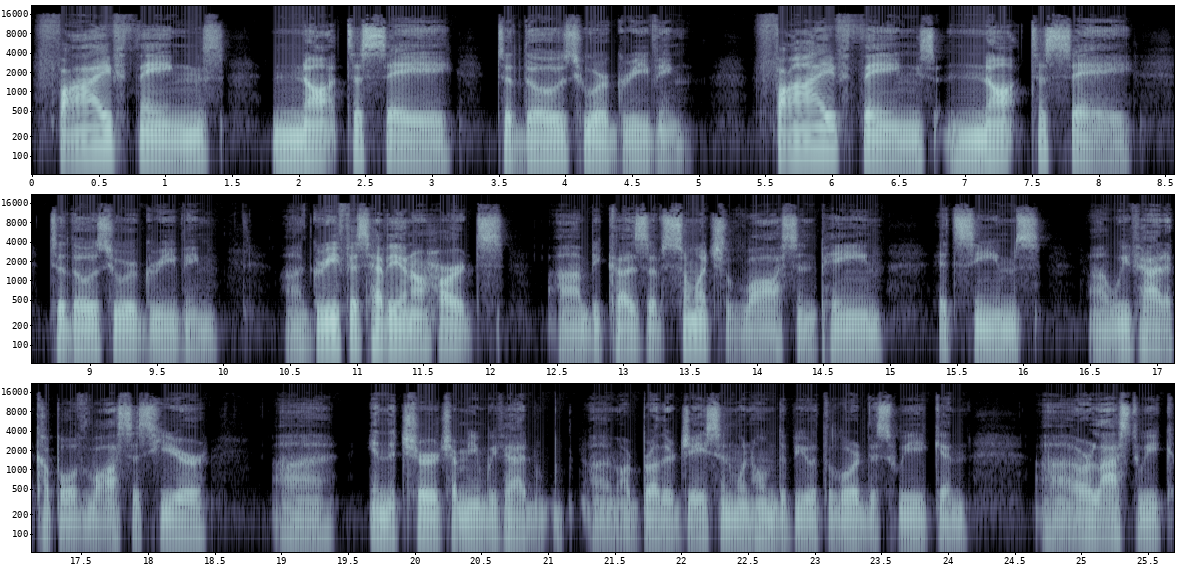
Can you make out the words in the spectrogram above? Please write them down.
Five things not to say to those who are grieving. Five things not to say to those who are grieving. Uh, grief is heavy on our hearts uh, because of so much loss and pain, it seems. Uh, we've had a couple of losses here uh, in the church. I mean, we've had uh, our brother Jason went home to be with the Lord this week and uh, or last week,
